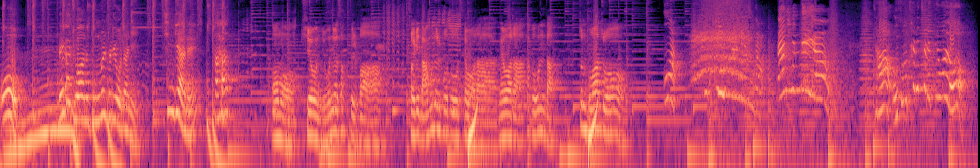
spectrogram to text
오, 내가 좋아하는 동물들이 오다니. 신기하네. 하하. 어머, 귀여운 요 녀석들 봐. 저기 나무늘보도 세워라, 내워라 하고 온다. 좀 도와줘. 자, 어서 차례차례 태워요.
